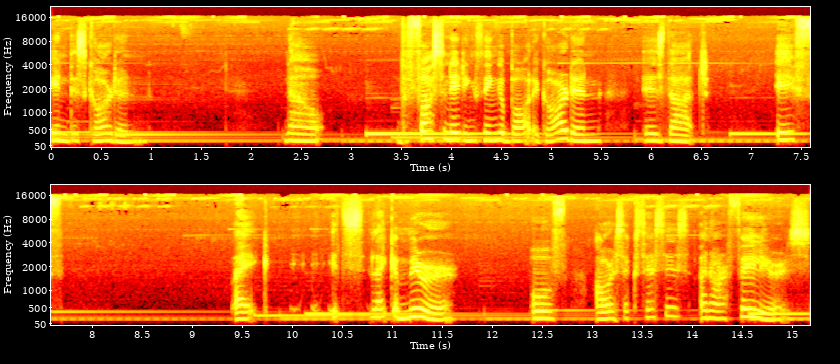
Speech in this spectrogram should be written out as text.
in this garden. Now, the fascinating thing about a garden is that if, like, it's like a mirror of our successes and our failures.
